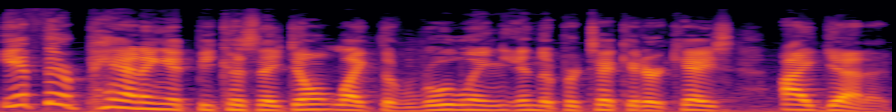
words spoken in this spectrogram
If they're panning it because they don't like the ruling in the particular case, I get it.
